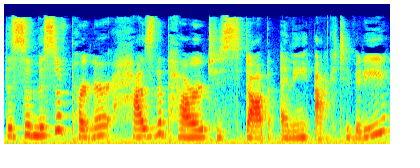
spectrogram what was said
the submissive partner has the power to stop any activity,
